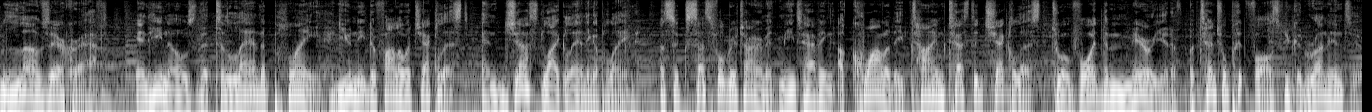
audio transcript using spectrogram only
loves aircraft, and he knows that to land a plane, you need to follow a checklist. And just like landing a plane, a successful retirement means having a quality, time tested checklist to avoid the myriad of potential pitfalls you could run into.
